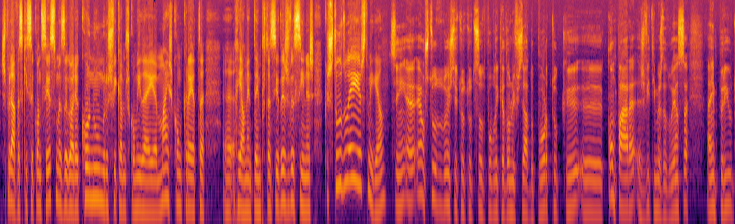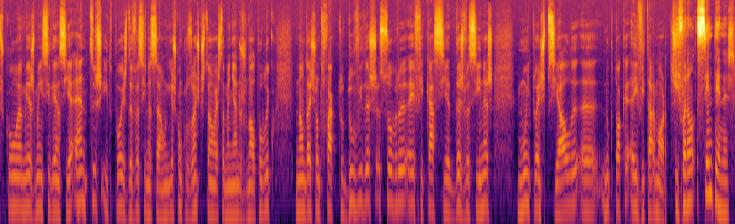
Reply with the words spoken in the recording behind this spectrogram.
Esperava-se que isso acontecesse, mas agora com números ficamos com uma ideia mais concreta eh, realmente da importância das vacinas. Que estudo é este, Miguel? Sim, é é um estudo do Instituto de Saúde Pública da Universidade do Porto que eh, compara as vítimas da doença em períodos com a mesma incidência antes e depois da vacinação. E as conclusões que estão esta manhã no Jornal Público não deixam de facto dúvidas sobre a eficácia das vacinas, muito em especial eh, no que toca a evitar mortes. E foram centenas.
